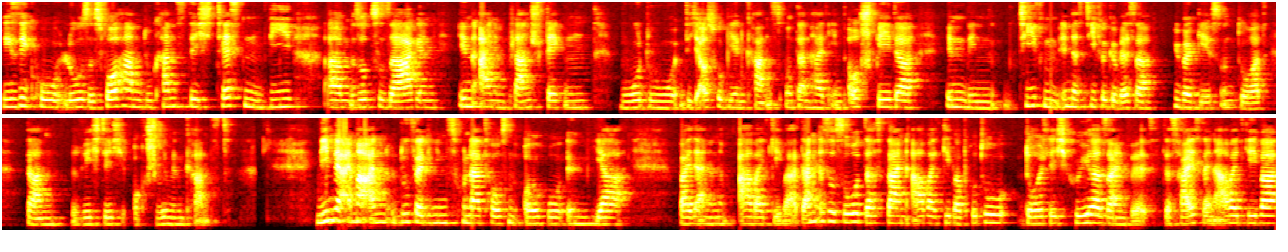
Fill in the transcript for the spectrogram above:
risikoloses Vorhaben. Du kannst dich testen wie ähm, sozusagen in einem Planschbecken, wo du dich ausprobieren kannst und dann halt eben auch später in den tiefen, in das tiefe Gewässer übergehst und dort dann richtig auch schwimmen kannst. Nehmen wir einmal an, du verdienst 100.000 Euro im Jahr bei deinem Arbeitgeber, dann ist es so, dass dein Arbeitgeber brutto deutlich höher sein wird. Das heißt, dein Arbeitgeber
